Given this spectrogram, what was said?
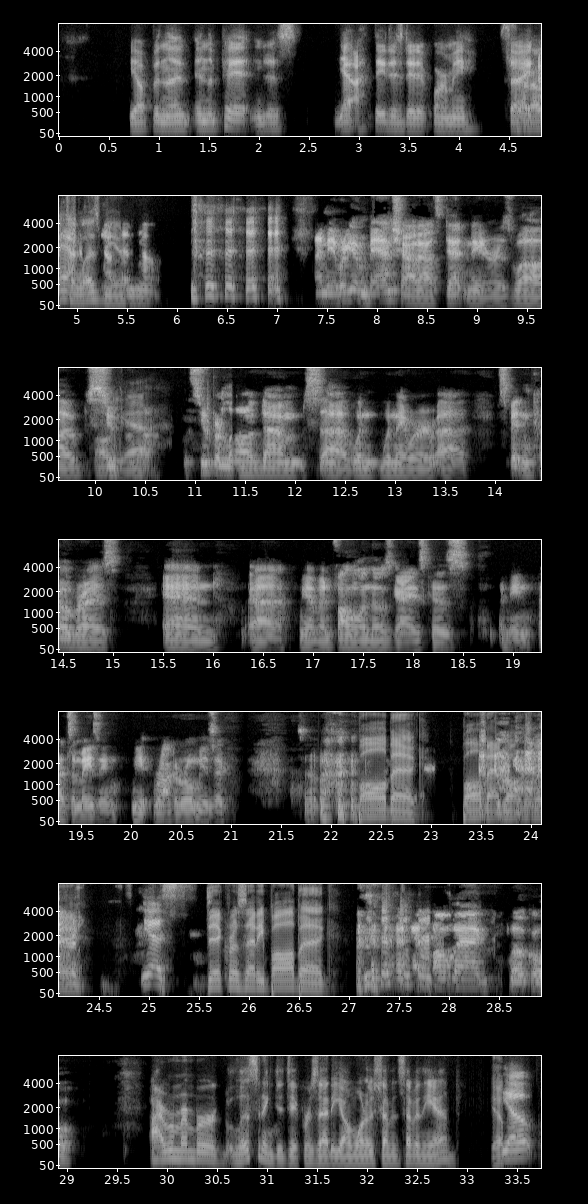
be up in the in the pit and just yeah, they just did it for me. So Shout I, out I to Lesbian. Them out. I mean, we're giving band shout outs, Detonator as well. I super, Oh, yeah. super loved um, uh, when when they were uh, spitting Cobras, and uh, yeah, I've been following those guys because I mean that's amazing rock and roll music. So Ball bag. Ball bag all the way. yes. Dick Rossetti ball bag. all bag local. I remember listening to Dick Rossetti on 1077 The End. Yep. Yep.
